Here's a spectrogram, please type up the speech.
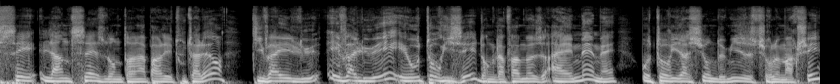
c'est l'ANSES dont on a parlé tout à l'heure qui va évaluer et autoriser, donc la fameuse AMM, hein, autorisation de mise sur le marché.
